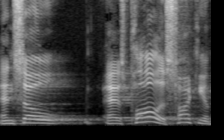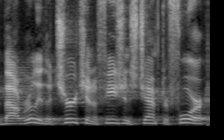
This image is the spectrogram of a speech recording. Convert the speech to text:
And so, as Paul is talking about really the church in Ephesians chapter 4,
